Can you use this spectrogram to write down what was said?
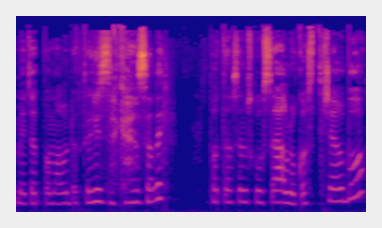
Mi to pomalu doktoři zakázali. Potom jsem zkusila lukostřelbu,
